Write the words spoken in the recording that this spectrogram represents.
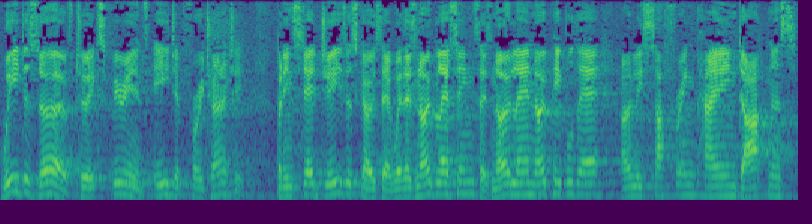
We deserve to experience Egypt for eternity. But instead, Jesus goes there where there's no blessings, there's no land, no people there, only suffering, pain, darkness,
